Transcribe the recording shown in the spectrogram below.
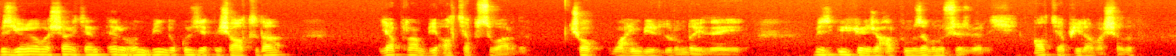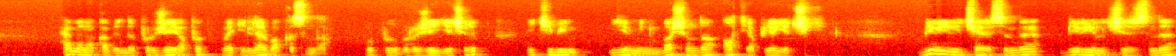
Biz göreve başlarken Ero'nun 1976'da yapılan bir altyapısı vardı. Çok vahim bir durumdaydı. Biz ilk önce halkımıza bunu söz verdik. Altyapıyla başladık. Hemen akabinde proje yapıp ve İller Bankası'nda bu projeyi geçirip 2020'nin başında altyapıya geçtik. Bir yıl içerisinde bir yıl içerisinde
